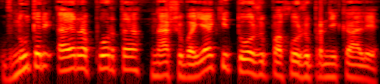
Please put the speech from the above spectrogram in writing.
Внутрь аэропорта наши вояки тоже, похоже, проникали.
